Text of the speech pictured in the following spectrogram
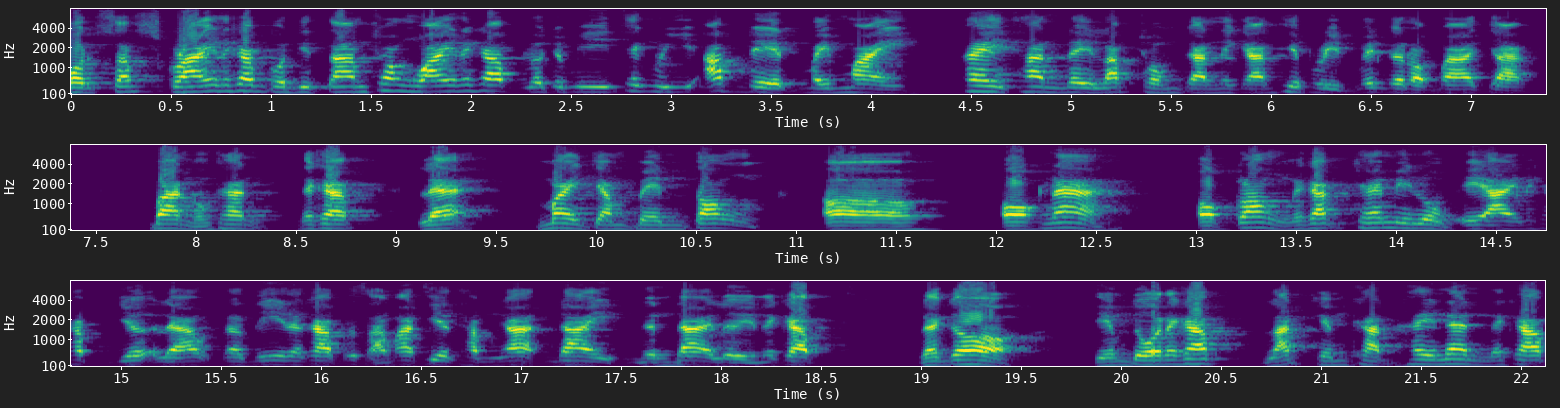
กด subscribe นะครับ กดติดตามช่องไว้นะครับ เราจะมีเทคโนโลยีอัปเดตใหม่ ๆ ให้ท่านได้รับชมกันในการที่ผลิตเม็ดเงินออกมาจากบ้านของท่านนะครับ และ ไม่จำเป็นต้องเอ่อออกหน้าออกกล้องนะครับใช้มีระบบ AI นะครับเยอะแล้วตอนนี้นะครับก็สามารถที่จะทำงานได้เงินได้เลยนะครับ แล้วก็เตรียมตัวนะครับ รัดเข็มขัดให้แน่นนะครับ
